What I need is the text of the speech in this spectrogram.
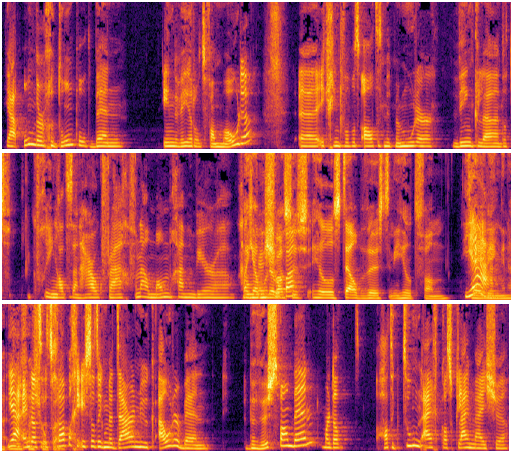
ja, ondergedompeld ben in de wereld van mode. Uh, ik ging bijvoorbeeld altijd met mijn moeder winkelen. Dat, ik ging altijd aan haar ook vragen van, nou mam, gaan we weer uh, gaan Want jouw moeder was dus heel stijlbewust en die hield van kleding. Ja, en, ja, en dat, het grappige is dat ik me daar, nu ik ouder ben, bewust van ben. Maar dat had ik toen eigenlijk als klein meisje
